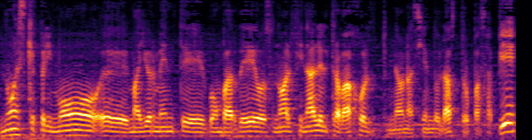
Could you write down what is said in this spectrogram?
no es que primó eh, mayormente bombardeos, no, al final el trabajo lo terminaron haciendo las tropas a pie,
